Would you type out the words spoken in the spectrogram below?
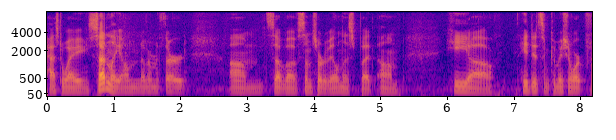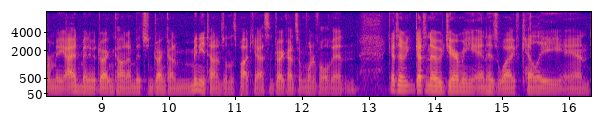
passed away suddenly on November third, um, of uh, some sort of illness. But um, he uh, he did some commission work for me. I had met him at Dragon Con. I mentioned Dragon Con many times on this podcast, and Dragon Con's a wonderful event. And got to got to know Jeremy and his wife Kelly, and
